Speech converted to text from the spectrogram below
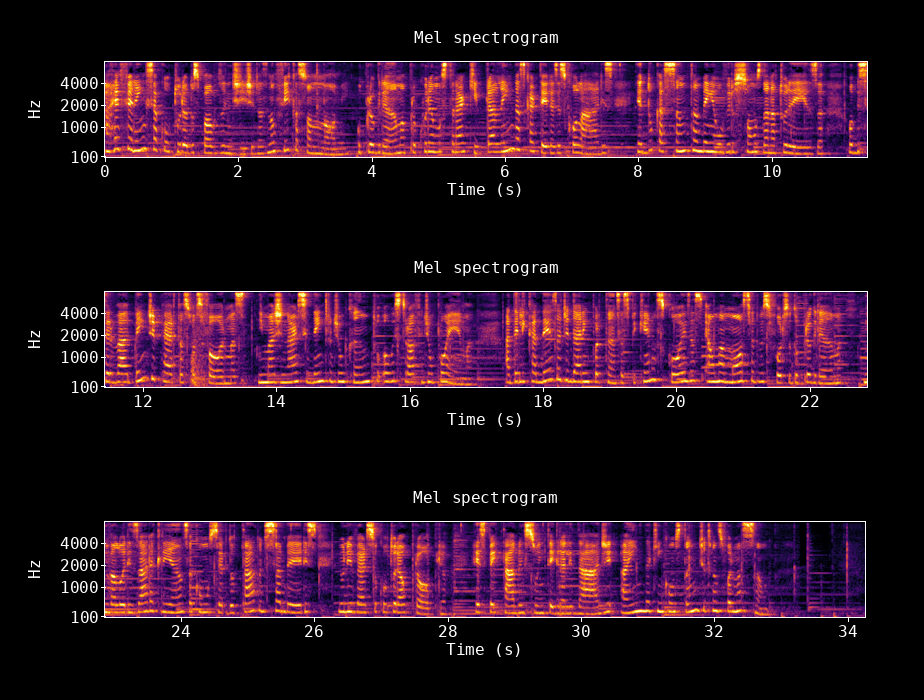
A referência à cultura dos povos indígenas não fica só no nome. O programa procura mostrar que, para além das carteiras escolares, educação também é ouvir os sons da natureza, observar bem de perto as suas formas, imaginar-se dentro de um canto ou estrofe de um poema a delicadeza de dar importância às pequenas coisas é uma mostra do esforço do programa em valorizar a criança como um ser dotado de saberes e universo cultural próprio, respeitado em sua integralidade, ainda que em constante transformação.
